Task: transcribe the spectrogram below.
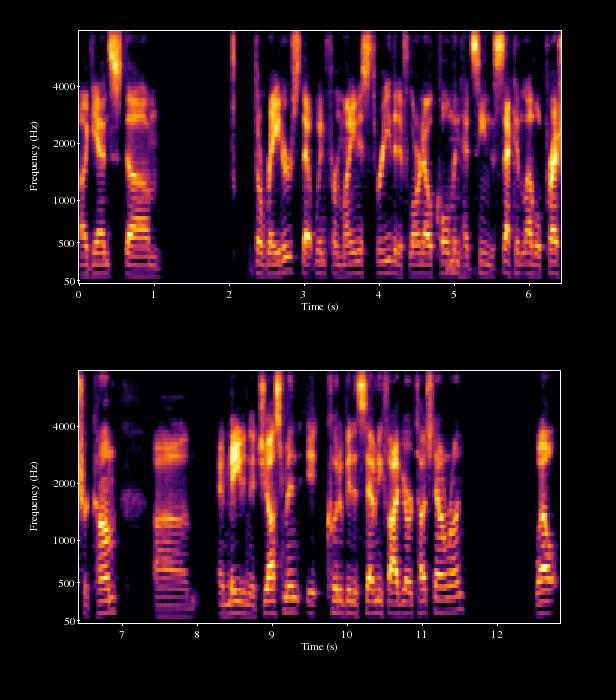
against um, the Raiders that went for minus three. That if Larnel Coleman had seen the second level pressure come um, and made an adjustment, it could have been a 75 yard touchdown run. Well,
